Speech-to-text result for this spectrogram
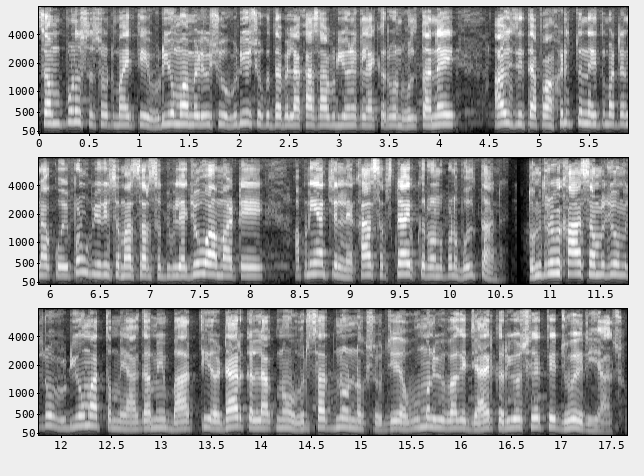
સંપૂર્ણ સચોટ માહિતી વિડીયોમાં મેળવીશું વીડિયો શું કરતા પહેલા ખાસ આ વિડીયોને લાઈક કરવાનું ભૂલતા નહીં. આવી જ રીતે આપણા ખેડૂતોના હિત માટેના કોઈ પણ ઉપયોગી સમાચાર સૌથી જોવા માટે આપણી આ ચેનલને ખાસ સબસ્ક્રાઇબ કરવાનું પણ ભૂલતા નહીં. તો મિત્રો ખાસ સમજો મિત્રો, વિડીયોમાં તમે આગામી બારથી અઢાર કલાકનો વરસાદનો નકશો જે હવામાન વિભાગે જાહેર કર્યો છે તે જોઈ રહ્યા છો.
